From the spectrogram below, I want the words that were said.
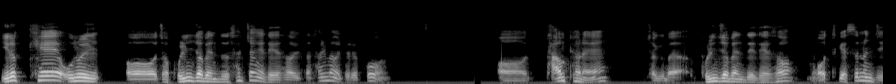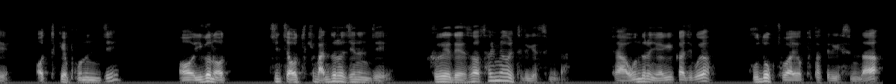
이렇게 오늘 어, 저 볼린저 밴드 설정에 대해서 일단 설명을 드렸고 어, 다음 편에 저기 뭐야 볼린저 밴드에 대해서 뭐 어떻게 쓰는지 어떻게 보는지 어, 이건 어- 진짜 어떻게 만들어지는지 그에 대해서 설명을 드리겠습니다. 자, 오늘은 여기까지고요. 구독, 좋아요 부탁드리겠습니다.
